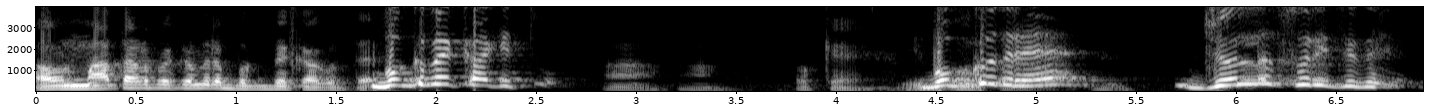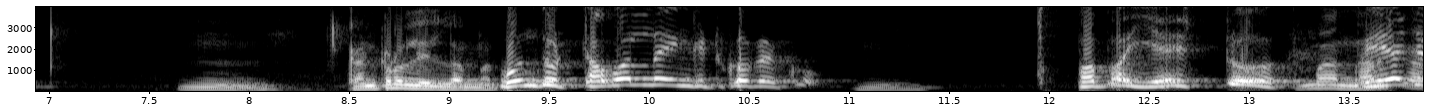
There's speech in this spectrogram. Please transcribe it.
ಅವ್ನು ಮಾತಾಡ್ಬೇಕಂದ್ರೆ ಬಗ್ಬೇಕಾಗುತ್ತೆ ಬಗ್ಬೇಕಾಗಿತ್ತು ಹಾಂ ಹಾಂ ಓಕೆ ಬಗ್ಗಿದ್ರೆ ಜೊಲ್ಲು ಸುರಿತಿದೆ. ಕಂಟ್ರೋಲ್ ಇಲ್ಲ ಮತ್ತೆ. ಒಂದು ಟವಲ್ನ ಹಿಂಗೆ ಇಟ್ಕೋಬೇಕು. ಪಾಪ ಎಷ್ಟು. ಏಜ್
